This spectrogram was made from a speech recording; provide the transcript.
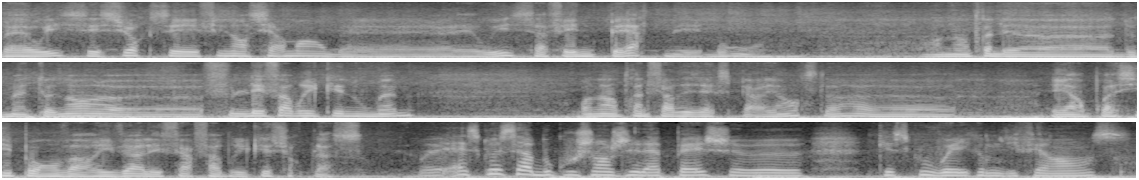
ben oui, c'est sûr que c'est financièrement, ben, oui, ça fait une perte, mais bon, on est en train de, de maintenant euh, les fabriquer nous-mêmes. On est en train de faire des expériences là, et en principe, on va arriver à les faire fabriquer sur place. ouais. Est-ce que ça a beaucoup changé la pêche euh, Qu'est-ce que vous voyez comme différence?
